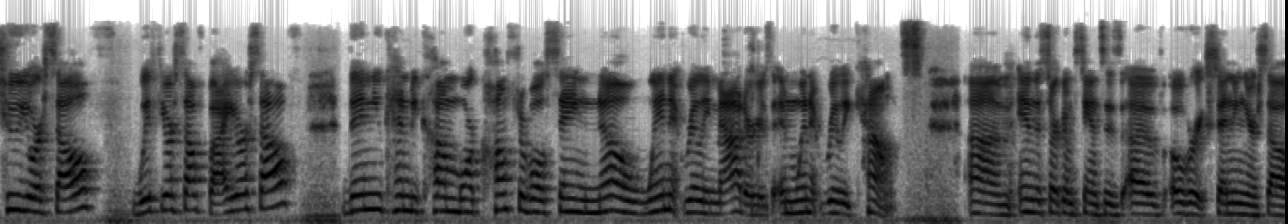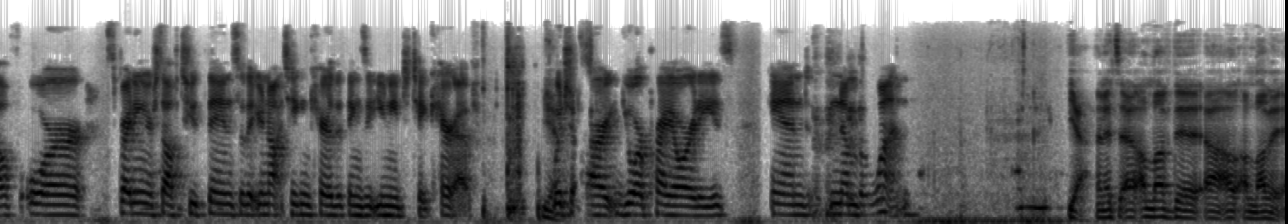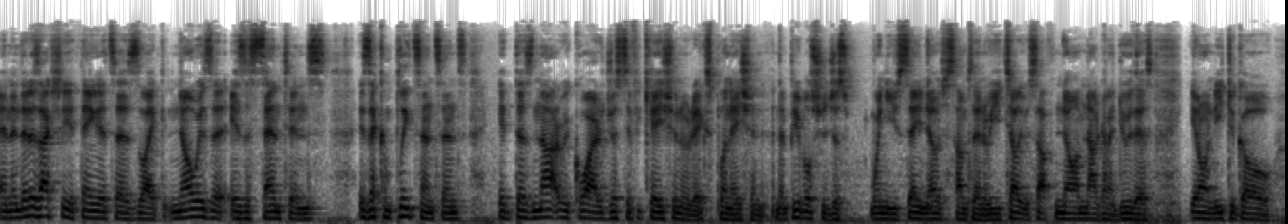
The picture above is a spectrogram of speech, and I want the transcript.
to yourself with yourself by yourself, then you can become more comfortable saying no when it really matters and when it really counts um, in the circumstances of overextending yourself or spreading yourself too thin so that you're not taking care of the things that you need to take care of. yeah. which are your priorities and number one. Yeah, and it's I love the uh, I love it, and then there is actually a thing that says like no is a is a sentence is a complete sentence. It does not require justification or explanation, and then people should just when you say no to something or you tell yourself no, I'm not going to do this. You don't need to go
